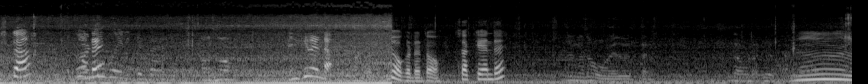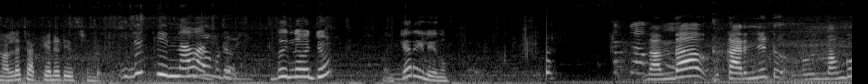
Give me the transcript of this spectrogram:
ഇഷ്ടാ? ചക്കേന്റെ? നല്ല ചക്കേന്റെ ടേസ്റ്റ് ഉണ്ട്. ഇത് തിന്നാൻ പറ്റും? എനിക്കറിയില്ലേന്നു. നന്ദ കരഞ്ഞിട്ട് മങ്കു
